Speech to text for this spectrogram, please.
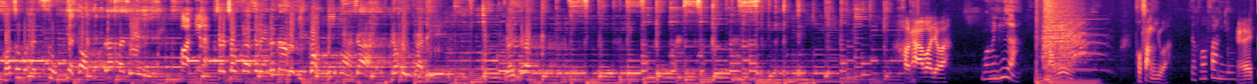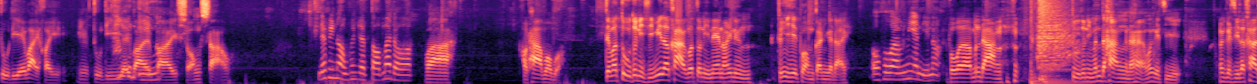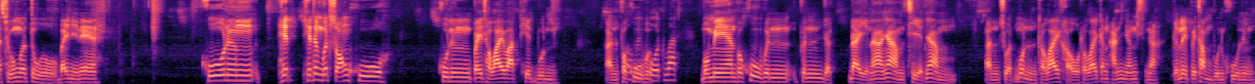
ขอชมอันสูงเกียรติของมิตรรักมันดีก่อนนี่แหละเชิญชมการแสดงด้านหน้าเวทีของทีมงานจ้าณโอกาสนี้เชิญครับเขาท่าว่าเดี๋ยววะ บ่แม่นเหือเอาพอฟังอยู่อะแต่พอฟังอยู่เอ้ยตู่ DIY ข่อยเอ้ยตู่ DIY ทำกันเองเนอะบายสองสาวเดี๋ยวพี่น้องเพิ่นก็ตอบมาดอกว่า เขาท่าบ่บ่แต่ว่าตู่ตัวนี้สิมีราคากว่าตัวนี้แน่น้อยหนึงถึงจะเฮ็ดพร้อมกันก็ได้โอ้เพราะว่ามันมีอันนี้เนาะเพราะว่ามันดัง ตู่ตัวนี้มันดังนะฮะมันก็สิมันก็สิราคาสูงกว่าตู่ใบนี้แน่คู่หนึ่งเฮ็ดเฮ็ดทั้งเบิดสองคู่ คู่หนึ่งไปถวายวัดเฮ็ดบุญ อันพ่อครูเอาไปเพิ่น โพสต์วัด บ่แม่นพ่อครูเพิ่นเพิ่นอยากได้นะยามเทศน์ยามอันสวดมนต์ถวายเขาวถวายจังหันหยังสินะก็เลยไปทำบุญคู่หนึง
